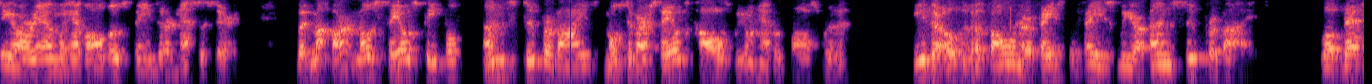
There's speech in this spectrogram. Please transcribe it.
CRM, we have all those things that are necessary. But aren't most salespeople unsupervised? Most of our sales calls, we don't have a boss with us either over the phone or face to face, we are unsupervised. Well, that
